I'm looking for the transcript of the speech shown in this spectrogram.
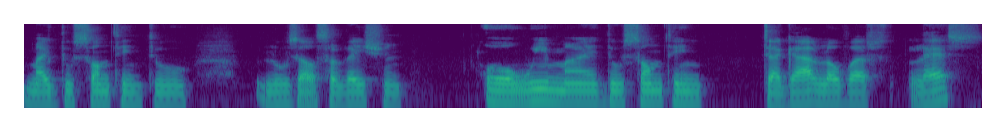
might do something to lose our salvation, or we might do something that God love us less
